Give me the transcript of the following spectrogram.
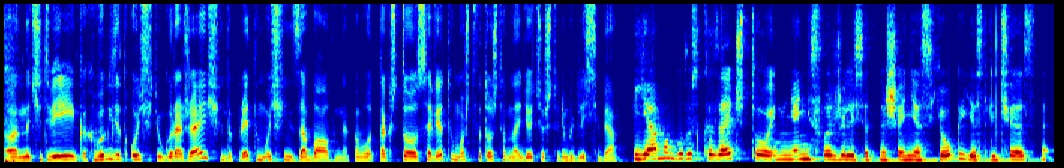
э, на четвереньках выглядит очень угрожающе, но при этом очень забавно. Вот, так что советую, может, вы тоже там найдете что-нибудь для себя. Я могу рассказать, что у меня не сложились отношения с йогой, если честно.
